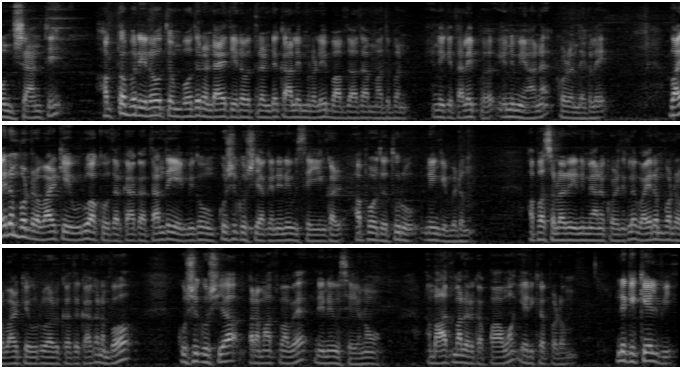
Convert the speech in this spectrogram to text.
ஓம் சாந்தி. அக்டோபர் இருபத்தொம்போது ரெண்டாயிரத்தி இருபத்தி ரெண்டு காலை முரளி பாப்தாதா மதுபன். இன்னைக்கு தலைப்பு இனிமையான குழந்தைகளே. வைரம் போன்ற வாழ்க்கையை உருவாக்குவதற்காக தந்தையை மிகவும் குஷி குஷியாக நினைவு செய்யுங்கள். அப்போது துரு நீங்கிவிடும். அப்போ சொல்கிற இனிமையான குழந்தைகளை வைரம் போன்ற வாழ்க்கையை உருவாக்குறதுக்காக நம்ம குஷி குஷியாக பரமாத்மாவை நினைவு செய்யணும். நம்ம ஆத்மாவில் இருக்க பாவம் எரிக்கப்படும். இன்றைக்கி கேள்வி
